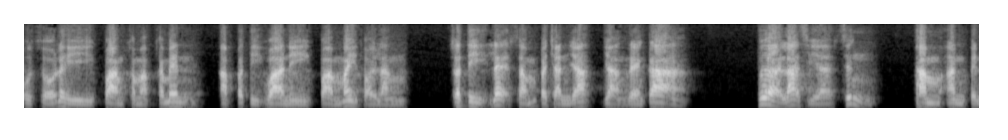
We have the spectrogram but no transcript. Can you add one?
อุโสลีความขมักเขม้น อัปปติวานีความไม่ถอยหลัง สติและสัมปชัญญะอย่างแรงกล้า เพื่อละเสียซึ่งทำอันเป็น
